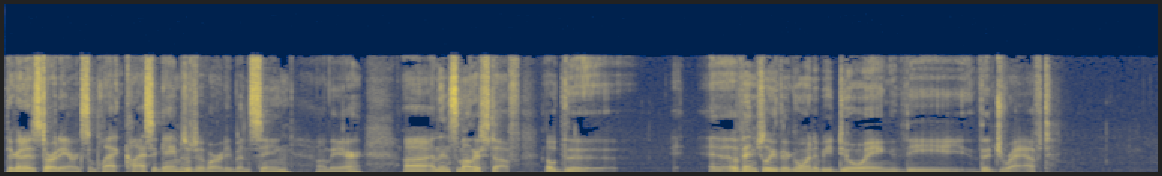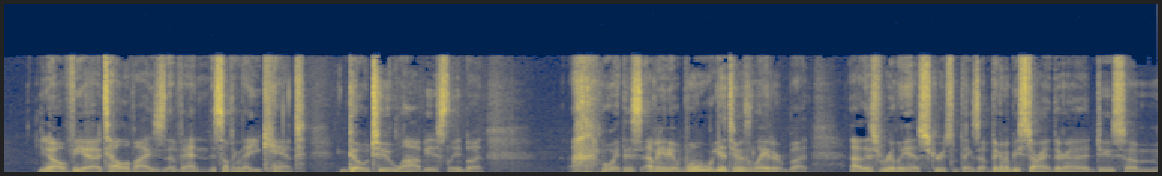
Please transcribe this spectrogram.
They're going to start airing some classic games, which I've already been seeing on the air, uh, and then some other stuff. Oh, the eventually they're going to be doing the the draft you know, via a televised event. It's something that you can't go to, obviously. But boy, this, I mean, we'll, we'll get to this later, but uh, this really has screwed some things up. They're going to be starting, they're going to do some,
